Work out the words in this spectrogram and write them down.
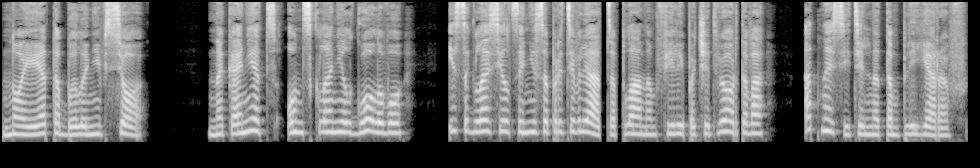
но и это было не все. Наконец он склонил голову и согласился не сопротивляться планам Филиппа IV относительно тамплиеров.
